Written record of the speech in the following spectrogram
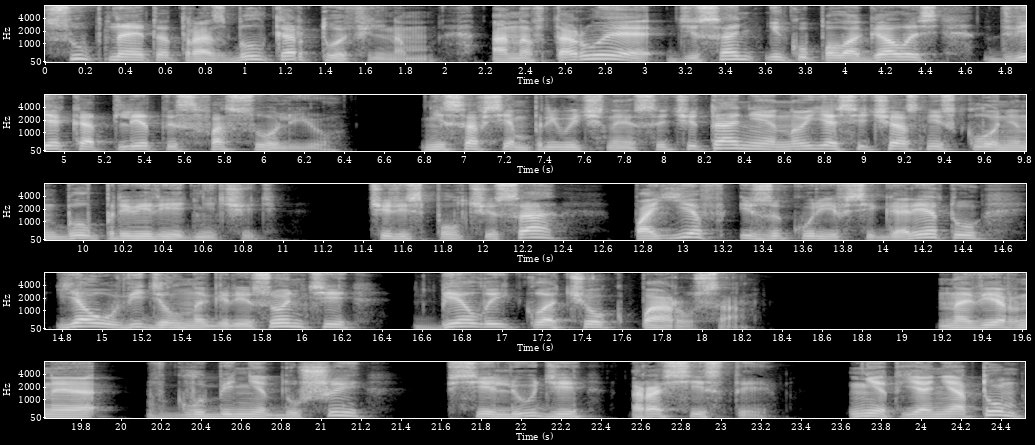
Суп на этот раз был картофельным, а на второе десантнику полагалось две котлеты с фасолью. Не совсем привычное сочетание, но я сейчас не склонен был привередничать. Через полчаса, поев и закурив сигарету, я увидел на горизонте белый клочок паруса. Наверное, в глубине души все люди расисты. Нет, я не о том,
